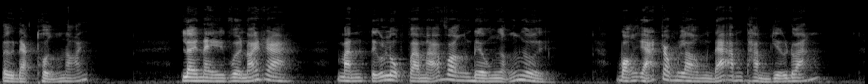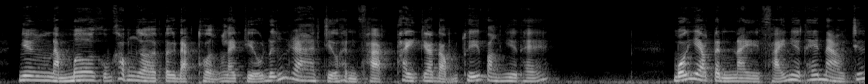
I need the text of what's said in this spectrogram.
Từ Đặc Thuận nói. Lời này vừa nói ra, Mạnh Tiểu Lục và Mã Vân đều ngẩn người. Bọn gã trong lòng đã âm thầm dự đoán. Nhưng nằm mơ cũng không ngờ từ Đặc Thuận lại chịu đứng ra chịu hình phạt thay cho Động Thúy Vân như thế. Mối giao tình này phải như thế nào chứ?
